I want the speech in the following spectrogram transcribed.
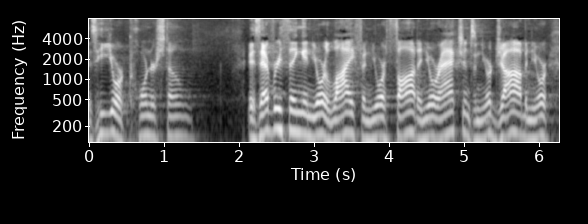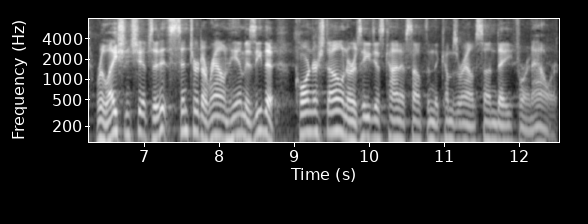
Is he your cornerstone? Is everything in your life and your thought and your actions and your job and your relationships, is it centered around Him? Is He the cornerstone or is He just kind of something that comes around Sunday for an hour?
